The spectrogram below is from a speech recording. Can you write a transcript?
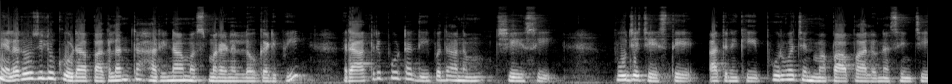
నెల రోజులు కూడా పగలంతా హరినామ స్మరణలో గడిపి రాత్రిపూట దీపదానం చేసి పూజ చేస్తే అతనికి పూర్వజన్మ పాపాలు నశించి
